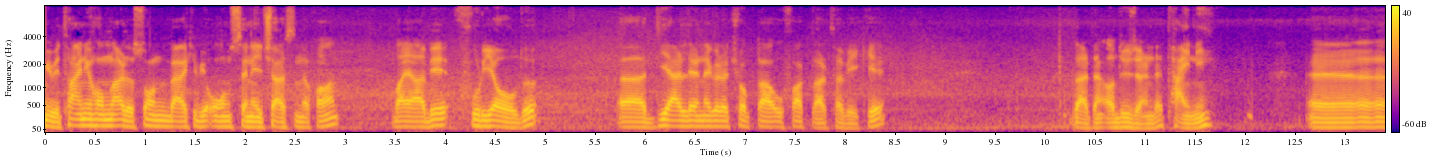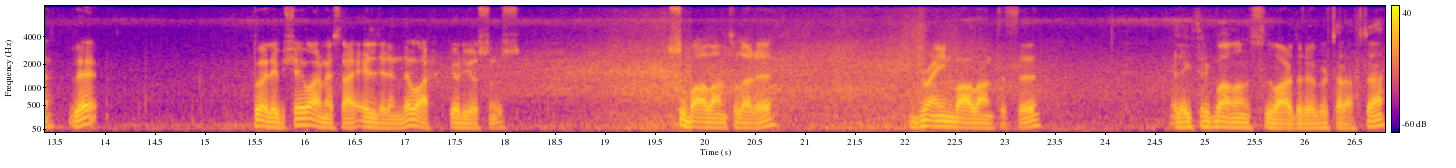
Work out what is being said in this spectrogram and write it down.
gibi tiny home'lar da son belki bir 10 sene içerisinde falan bayağı bir furya oldu. Ee, diğerlerine göre çok daha ufaklar tabii ki. Zaten adı üzerinde tiny. Ee, ve böyle bir şey var mesela ellerinde var görüyorsunuz. Su bağlantıları, drain bağlantısı, elektrik bağlantısı vardır öbür tarafta.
